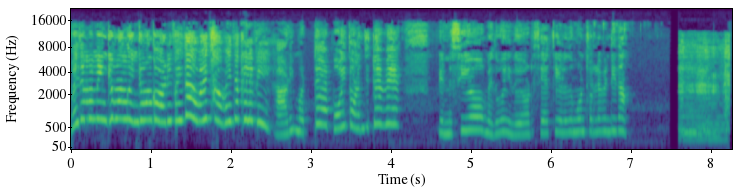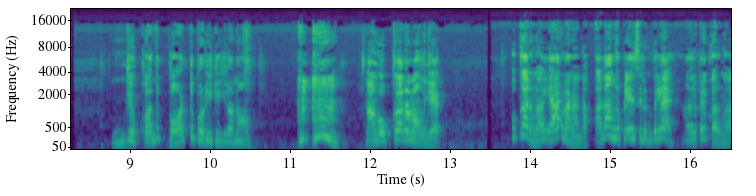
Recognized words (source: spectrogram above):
வெயிட் மம்மி இங்க வாங்க இங்க வாங்க ஆடி வைதா வைதா வைதா கிளவி ஆடி மட்டை போய் தொலைஞ்சிட்டவே. என்ன செய்யோ மெதுவா இதோட சேர்த்து எழுதுங்கன்னு சொல்ல வேண்டியதான் இங்க உட்காந்து பாட்டு பாடிட்டு இருக்கிறானோ? நாங்க உட்காரணும் இங்க. உட்காருங்க யார் வேணாண்டா? அதான் அங்கே பிளேஸ் இருக்குதுல்ல அதில் போய் உட்காருங்க.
